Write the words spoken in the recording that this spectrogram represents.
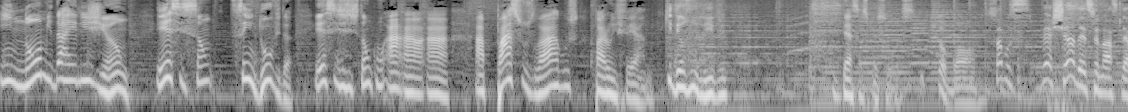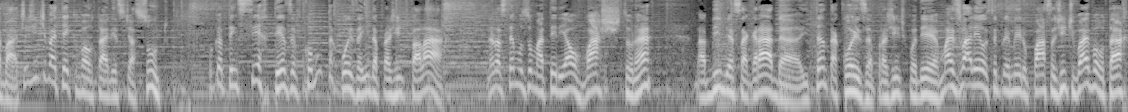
em nome da religião. Esses são, sem dúvida, esses estão com a, a, a, a passos largos para o inferno. Que Deus nos livre dessas pessoas. Muito bom. Estamos fechando esse nosso debate. A gente vai ter que voltar nesse assunto, porque eu tenho certeza, ficou muita coisa ainda para a gente falar. Né? Nós temos um material vasto, né? Na Bíblia Sagrada e tanta coisa para a gente poder. Mas valeu esse primeiro passo. A gente vai voltar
